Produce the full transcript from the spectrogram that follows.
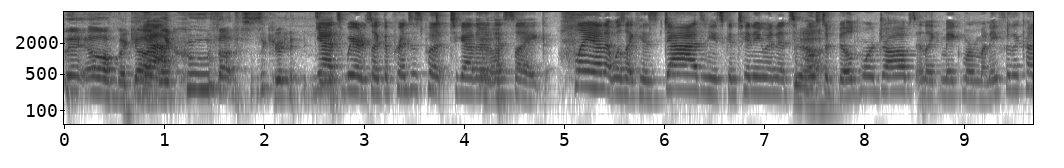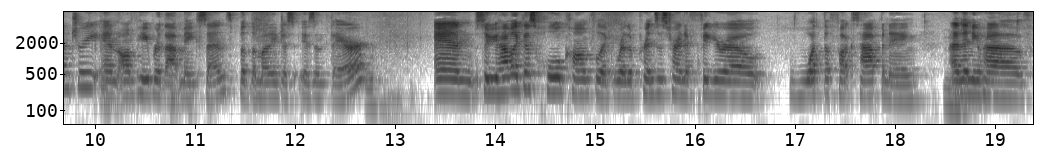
they, oh my god Yeah. like who thought this was a great idea Yeah, it's weird. It's like the prince has put together Yeah. this like plan that was like his dad's, and he's continuing. It's supposed Yeah. to build more jobs and like make more money for the country. And on paper, that makes sense, but the money just isn't there. Mm-hmm. And so you have like this whole conflict where the prince is trying to figure out what the fuck's happening, and mm. then you have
